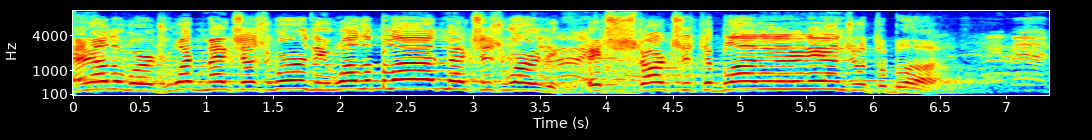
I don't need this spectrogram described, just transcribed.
In other words, what makes us worthy? Well, the blood makes us worthy. It starts at the blood and it ends with the blood. Amen.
